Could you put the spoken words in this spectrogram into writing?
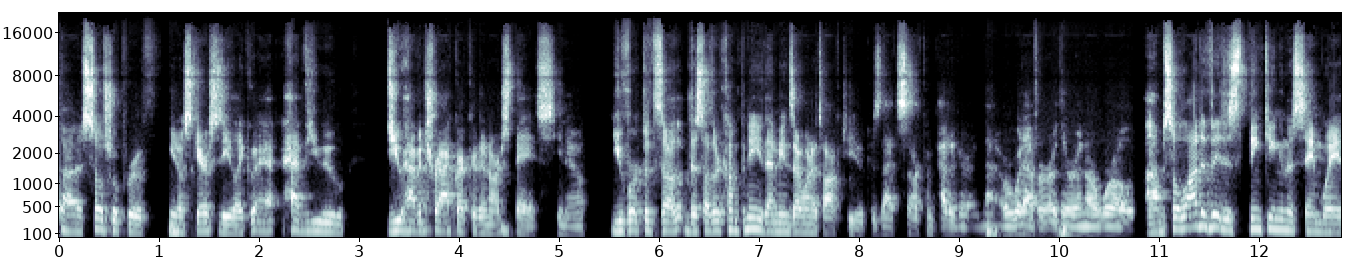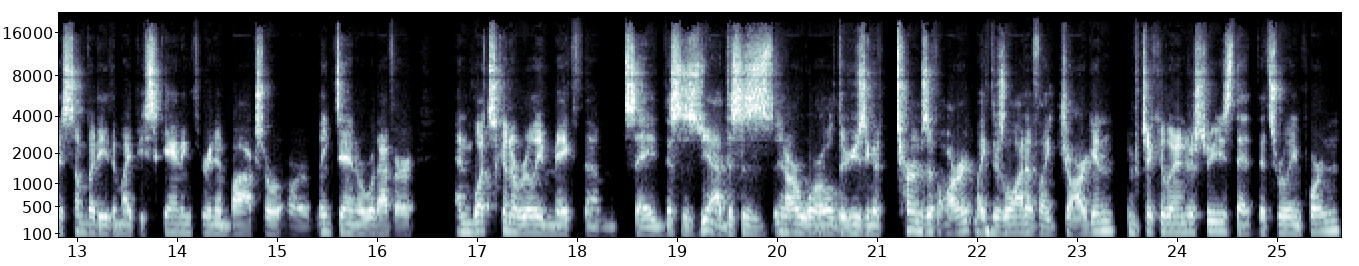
uh, social proof, you know, scarcity. Like, have you, do you have a track record in our space? You know, you've worked with this other company. That means I want to talk to you because that's our competitor that or whatever, or they're in our world. Um, so a lot of it is thinking in the same way as somebody that might be scanning through an inbox or, or LinkedIn or whatever and what's going to really make them say this is yeah this is in our world they're using a terms of art. Like there's a lot of like jargon in particular industries that that's really important.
